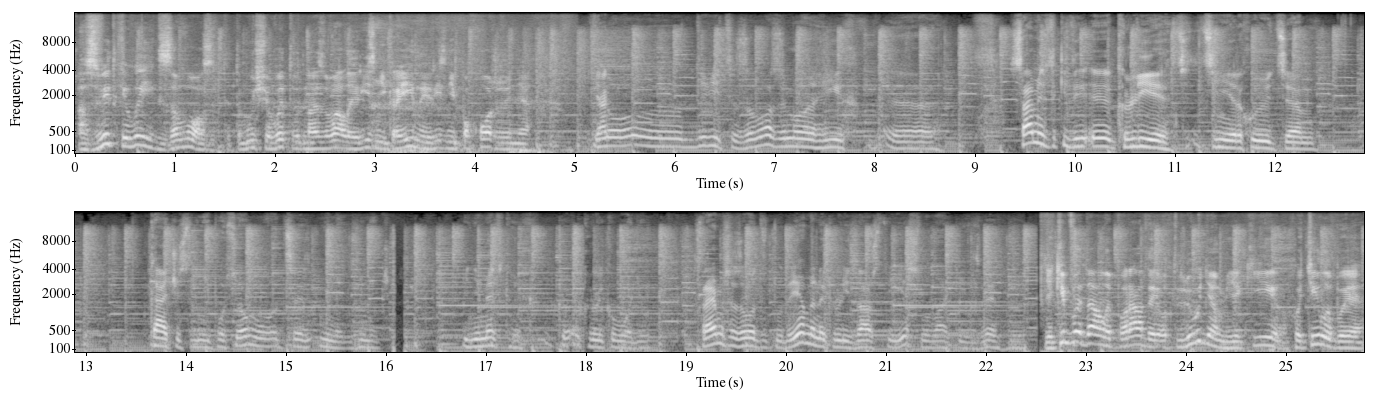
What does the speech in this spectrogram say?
А звідки ви їх завозите? Тому що ви тут називали різні країни, різні походження. Як? Ну, дивіться, завозимо їх. е, Самі такі е, кролі ціні рахуються качественні по всьому, це німець, з німецьких к- кролиководів. Стараємося заводити туди. Є в мене кролі з Австрії, є Словакії, з Венгрії. Які б ви дали поради от людям, які хотіли би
